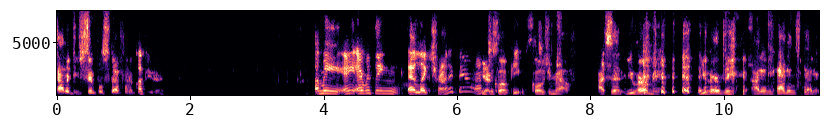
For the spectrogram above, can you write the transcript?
how to do simple stuff on a computer. I mean, ain't everything electronic now? I'm Yeah, just clo- confused. Close your mouth. I said it. You heard me. you heard me. I didn't. I didn't stutter.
